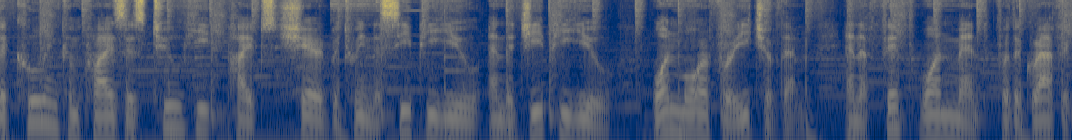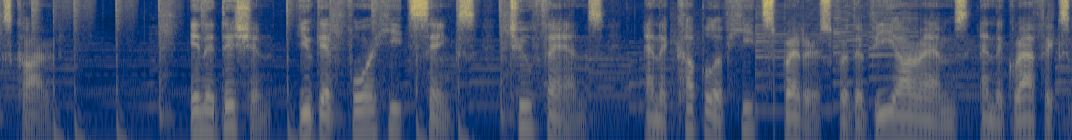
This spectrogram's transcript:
The cooling comprises two heat pipes shared between the CPU and the GPU, one more for each of them, and a fifth one meant for the graphics card. In addition, you get four heat sinks, two fans, and a couple of heat spreaders for the VRMs and the graphics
